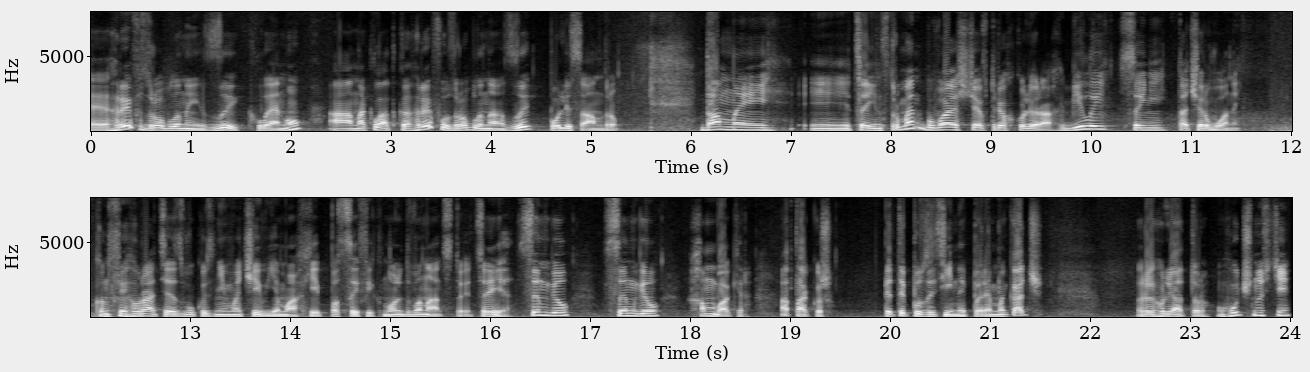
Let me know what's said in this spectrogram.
Е, Гриф зроблений з клену, а накладка грифу зроблена з полісандру. Даний цей інструмент буває ще в трьох кольорах: білий, синій та червоний. Конфігурація звукознімачів Yamaha Pacific 012 це є сингл, сингл, хамбакер, а також п'ятипозиційний перемикач, регулятор гучності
